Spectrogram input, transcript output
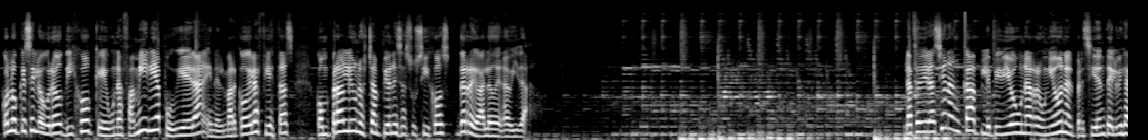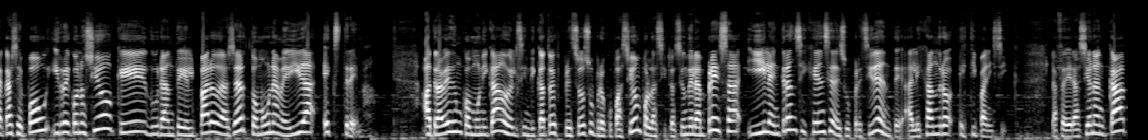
con lo que se logró, dijo, que una familia pudiera, en el marco de las fiestas, comprarle unos championes a sus hijos de regalo de Navidad. La Federación ANCAP le pidió una reunión al presidente Luis Lacalle Pou y reconoció que durante el paro de ayer tomó una medida extrema. A través de un comunicado, el sindicato expresó su preocupación por la situación de la empresa y la intransigencia de su presidente, Alejandro Stipanisic. La Federación ANCAP,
